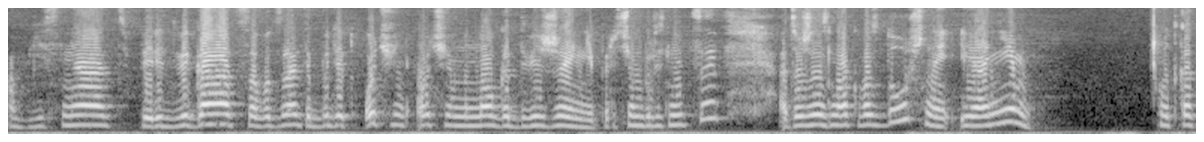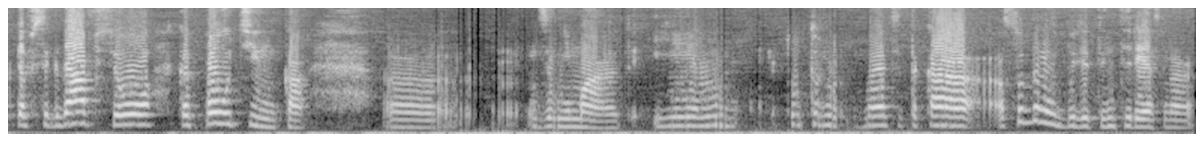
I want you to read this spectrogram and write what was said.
объяснять, передвигаться. Вот знаете, будет очень-очень много движений. Причем близнецы, это же знак воздушный, и они вот как-то всегда все как паутинка э, занимают. И тут, знаете, такая особенность будет интересна.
